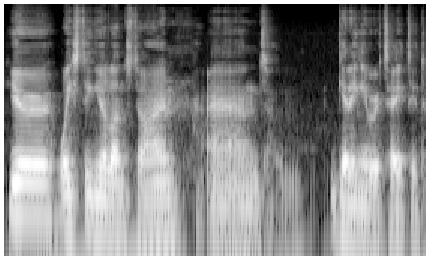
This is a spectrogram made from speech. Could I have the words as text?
you're wasting your lunch time and getting irritated.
